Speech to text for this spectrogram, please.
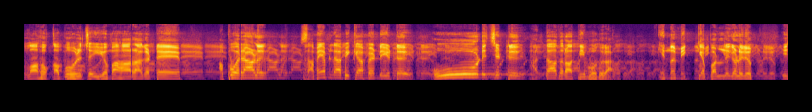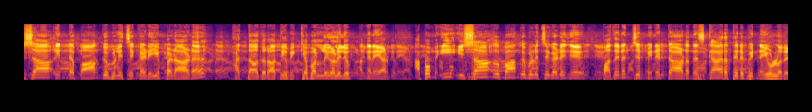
അള്ളാഹു കബൂൽ ചെയ്യുമാറാകട്ടെ. അപ്പോ ഒരാൾ സമയം ലാഭിക്കാൻ വേണ്ടിയിട്ട് ഓടിച്ചിട്ട് ഹദ്ദാദ് റാത്തീബ് ഓതുക. ഇന്ന് മിക്ക പള്ളികളിലും ഇഷാഇന്റെ ബാങ്ക് വിളിച്ച് കഴിയുമ്പോഴാണ് ഹദ്ദാദ് റാത്തി മിക്ക പള്ളികളിലും അങ്ങനെയാണ്. അപ്പം ഈ ഇഷാ ബാങ്ക് വിളിച്ച് കഴിഞ്ഞ് പതിനഞ്ച് മിനിറ്റ് ആണ് നിസ്കാരത്തിന് പിന്നെയുള്ളത്.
